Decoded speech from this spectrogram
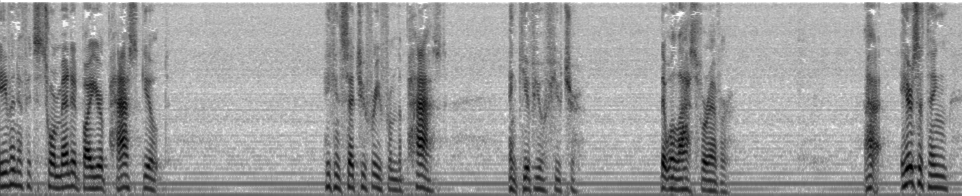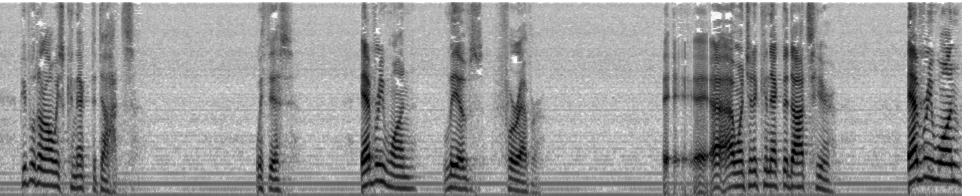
even if it's tormented by your past guilt, He can set you free from the past and give you a future that will last forever. Uh, here's the thing people don't always connect the dots with this. Everyone lives forever. I want you to connect the dots here. Everyone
